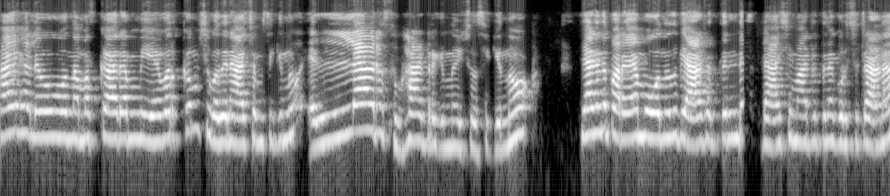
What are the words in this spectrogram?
ഹായ് ഹലോ നമസ്കാരം. ഏവർക്കും ശുഭദിനം ആശംസിക്കുന്നു. എല്ലാവരും സുഖമായിട്ടിരിക്കുന്നു വിശ്വസിക്കുന്നു. ഞാനിന്ന് പറയാൻ പോകുന്നത് വ്യാഴത്തിന്റെ രാശിമാറ്റത്തിനെ കുറിച്ചിട്ടാണ്.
